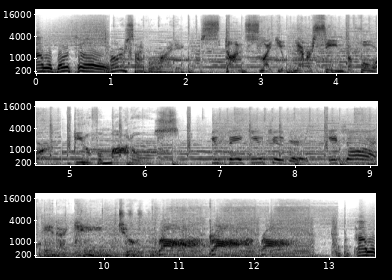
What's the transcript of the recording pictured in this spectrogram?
Powa Moto. Motorcycle riding. Stunts like you've never seen before. Beautiful models. You fake YouTubers, it's on. And I came to raw, raw, raw. Power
